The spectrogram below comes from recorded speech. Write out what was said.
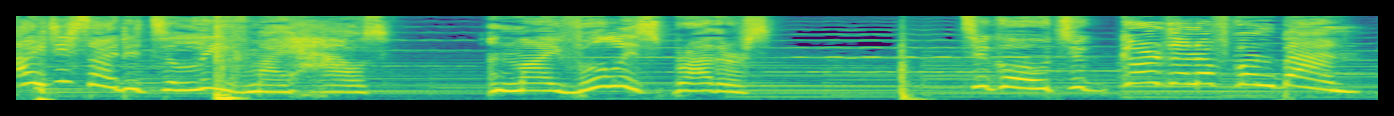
I decided to leave my house and my Vullis brothers to go to Garten of Banban.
